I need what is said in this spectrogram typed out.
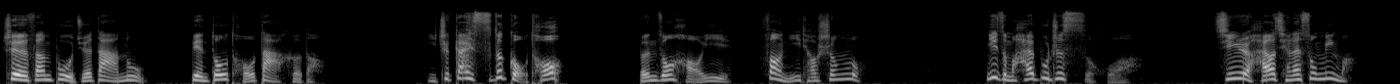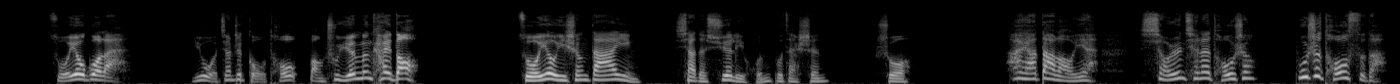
这番不觉大怒，便兜头大喝道：“你这该死的狗头！本总好意放你一条生路，你怎么还不知死活？”今日还要前来送命吗？左右过来，与我将这狗头绑出辕门开刀。左右一声答应，吓得薛礼魂不在身，说：“哎呀，大老爷，小人前来投生，不是投死的。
